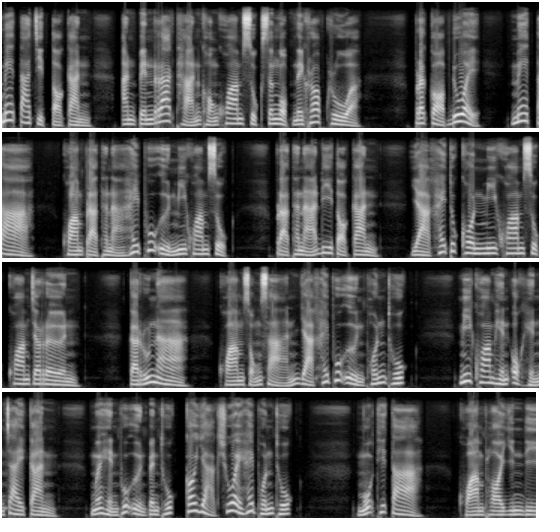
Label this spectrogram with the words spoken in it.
เมตตาจิตต่อกัน อันเป็นรากฐานของความสุขสงบในครอบครัว ประกอบด้วย เมตตา ความปรารถนาให้ผู้อื่นมีความสุข ปรารถนาดีต่อกัน อยากให้ทุกคนมีความสุขความเจริญ กรุณา ความสงสารอยากให้ผู้อื่นพ้นทุกข์ มีความเห็นอกเห็นใจกัน เมื่อเห็นผู้อื่นเป็นทุกข์ก็อยากช่วยให้พ้นทุกข์ มุทิตา ความพลอยยินดี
